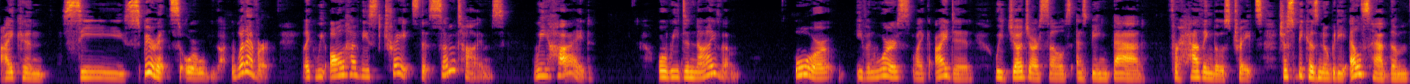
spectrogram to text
I can see spirits or whatever, like we all have these traits that sometimes we hide or we deny them. Or even worse, like I did, we judge ourselves as being bad for having those traits just because nobody else had them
